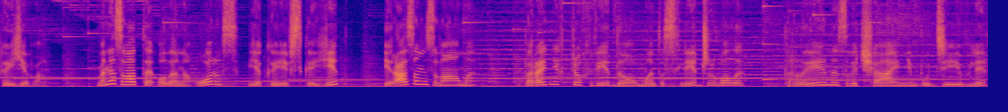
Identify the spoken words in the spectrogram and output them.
Києва. Мене звати Олена Орус, я київський гід, і разом з вами у передніх трьох відео ми досліджували три незвичайні будівлі,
